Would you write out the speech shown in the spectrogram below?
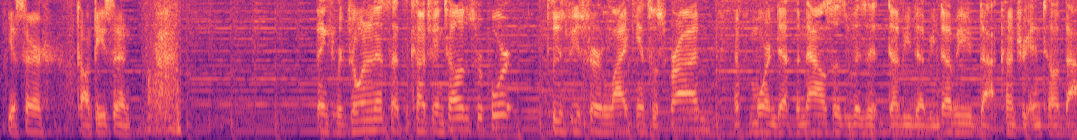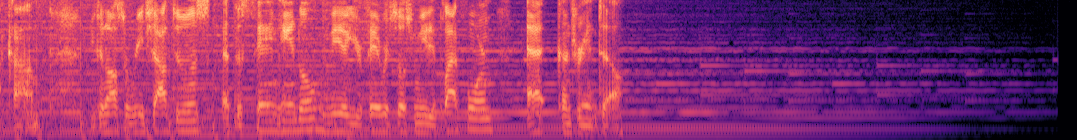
Yes, sir. Talk to you soon. Thank you for joining us at the Country Intelligence Report. Please be sure to like and subscribe. And for more in depth analysis, visit www.countryintel.com. You can also reach out to us at the same handle via your favorite social media platform at Country Intel.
